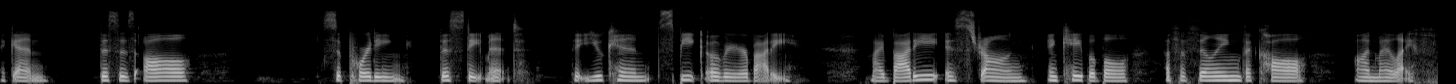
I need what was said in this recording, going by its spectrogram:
Again, this is all supporting this statement that you can speak over your body. My body is strong and capable of fulfilling the call on my life.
